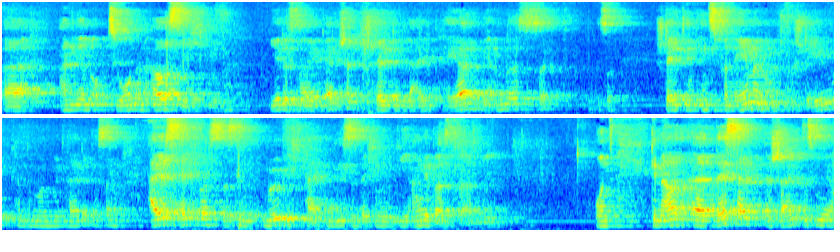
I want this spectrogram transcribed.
äh, an ihren Optionen ausrichten. Jedes neue Gadget stellt den Leib her, wie anders sagt, also stellt ihn ins Vernehmen und Verstehen, könnte man mit Heidegger sagen, als etwas, das den Möglichkeiten dieser Technologie angepasst werden will. Und genau äh, deshalb erscheint es mir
